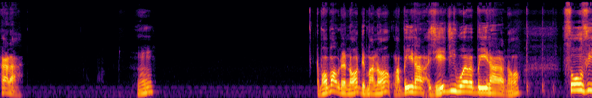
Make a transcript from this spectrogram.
ဟုတ်လားဟမ်တဘောပေါက်တယ်နော်ဒီမှာနော်ငါပေးထားတာအရေးကြီးပွဲပဲပေးထားတာနော်ဆိုစီ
